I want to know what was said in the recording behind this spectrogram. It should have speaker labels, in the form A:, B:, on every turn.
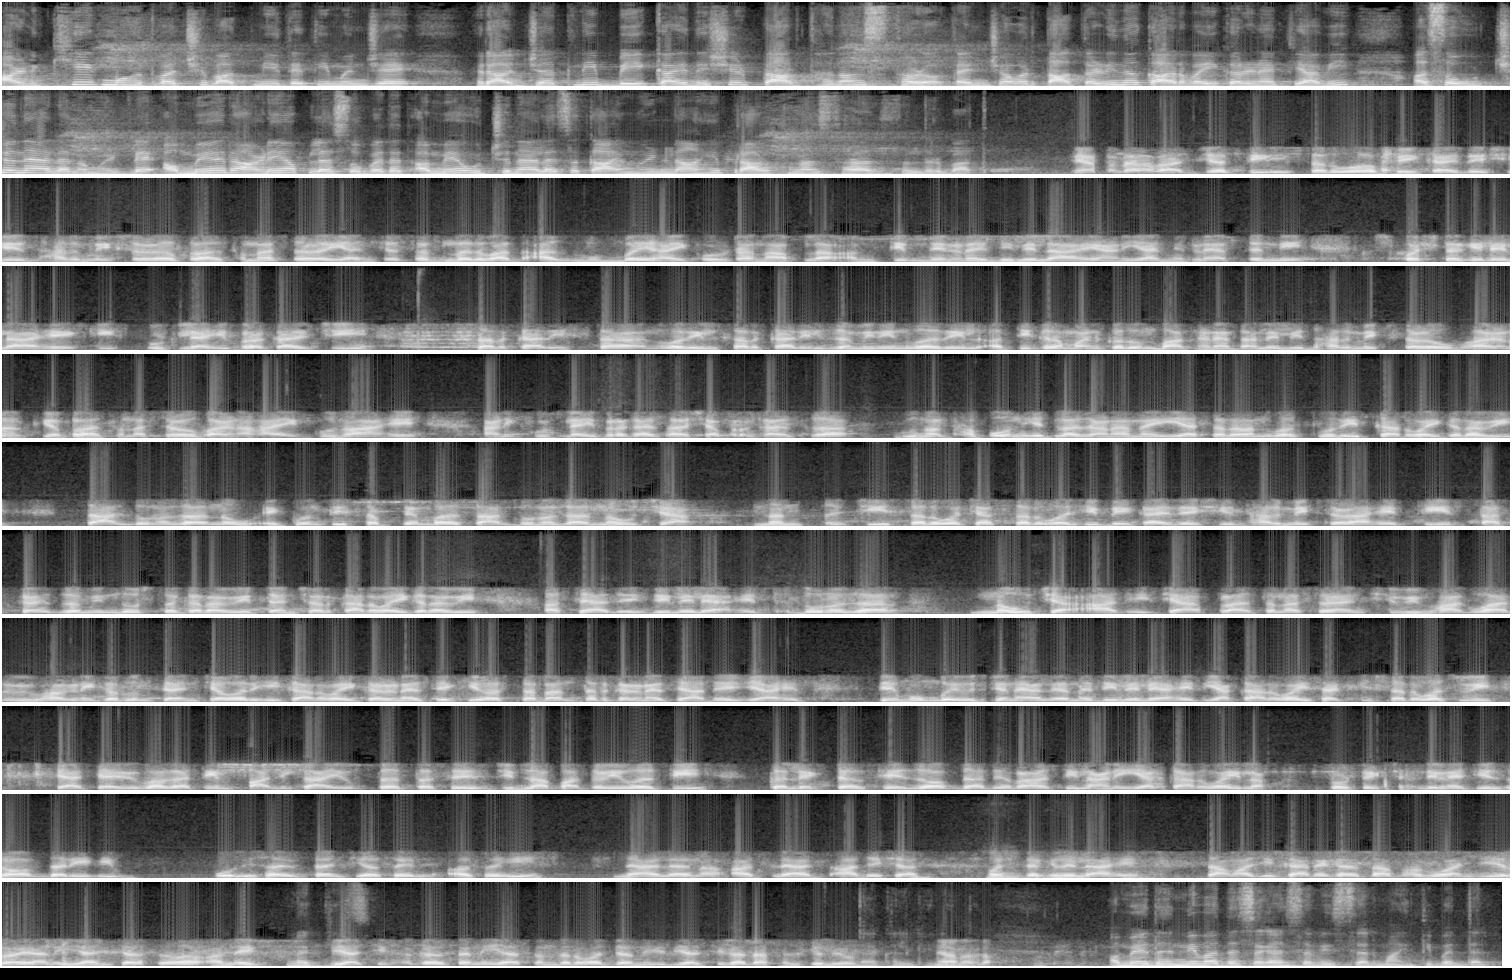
A: आणखी एक महत्वाची बातमी येते ती म्हणजे राज्यातली बेकायदेशीर प्रार्थना स्थळं त्यांच्यावर तातडीनं कारवाई करण्यात यावी असं उच्च न्यायालयानं म्हटलंय. अमेय राणे आपल्यासोबत आहेत. अमेय उच्च न्यायालयाचं काय म्हणणं आहे प्रार्थना स्थळांसंदर्भात?
B: न्यायालयाला राज्यातील सर्व बेकायदेशीर धार्मिक स्थळं प्रार्थना स्थळं यांच्या संदर्भात आज मुंबई हायकोर्टानं आपला अंतिम निर्णय दिलेला आहे आणि या निर्णयात त्यांनी स्पष्ट केलेलं आहे की कुठल्याही प्रकारची सरकारी स्थळांवरील सरकारी जमिनींवरील अतिक्रमण करून बांधण्यात आलेली धार्मिक स्थळं उभारणं किंवा प्रार्थना स्थळ उभारणं हा एक गुन्हा आहे आणि कुठल्याही प्रकारचा अशा प्रकारचा गुन्हा खपवून घेतला जाणार नाही. या सर्वांवर त्वरित कारवाई करावी. साल दोन हजार नऊ एकोणतीस सप्टेंबर साल दोन हजार नऊच्या नंतरची सर्वच्या सर्व जी बेकायदेशीर धार्मिक स्थळं आहेत ती तात्काळ जमीनदोस्त करावी त्यांच्यावर कारवाई करावी असे आदेश दिलेले आहेत. दोन हजार नऊच्या आधीच्या प्रार्थना स्थळांची विभागवार विभागणी करून त्यांच्यावरही कारवाई करण्याचे किंवा स्थलांतर करण्याचे आदेश जे आहेत ते मुंबई उच्च न्यायालयाने दिलेले आहेत. या कारवाईसाठी सर्वस्वी त्या त्या विभागातील पालिका आयुक्त तसेच जिल्हा पातळीवरती कलेक्टर्स हे जबाबदार राहतील आणि या कारवाईला प्रोटेक्शन देण्याची जबाबदारी ही पोलीस आयुक्तांची असेल असंही न्यायालयानं आपल्या आदेशात स्पष्ट केलेलं आहे. सामाजिक कार्यकर्ता भगवानजी रयानी यांच्यासह अनेक. याचिकाकर्त्यांनी या संदर्भात जनहित याचिका दाखल केली होती. ज्ञानाला
A: अमेय धन्यवाद या सगळ्यांचं विस्तार माहितीबद्दल.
